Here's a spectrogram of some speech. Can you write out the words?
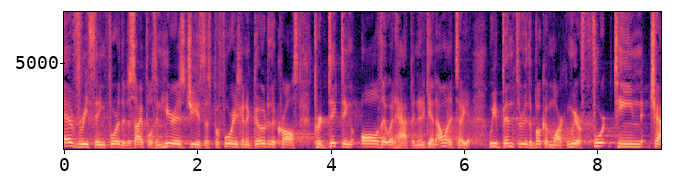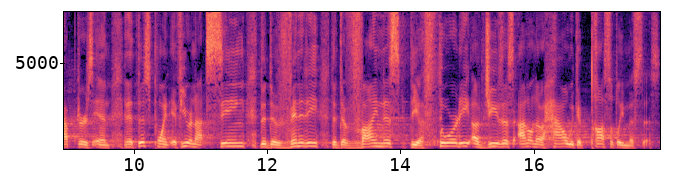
everything for the disciples. And here is Jesus before he's going to go to the cross, predicting all that would happen. And again, I want to tell you, we've been through the book of Mark and we are 14 chapters in. And at this point, if you are not seeing the divinity, the divineness, the authority of Jesus, I don't know how we could possibly miss this.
